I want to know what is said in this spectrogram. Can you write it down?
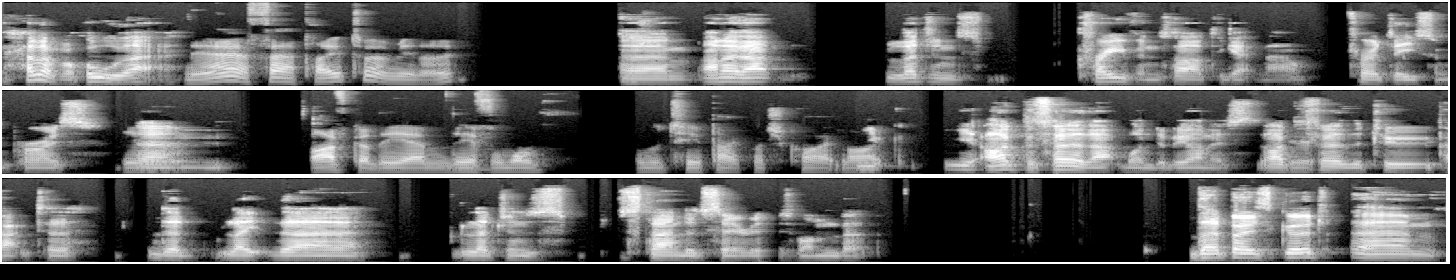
a hell of a haul there. yeah, fair play to him. You know, Um, I know that Legends Kraven's hard to get now for a decent price. Yeah. Um, I've got the um the other one on the two pack, which I quite like. yeah, I prefer that one to be honest. I Yeah. prefer the two pack to the late the Legends Standard Series one, but they're both good. Um,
